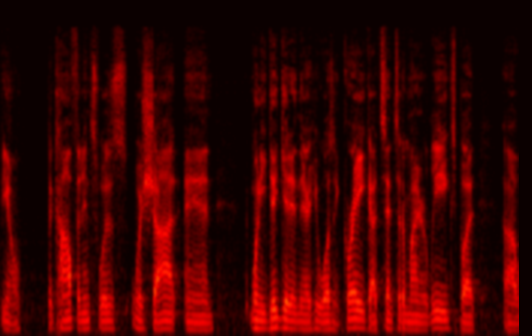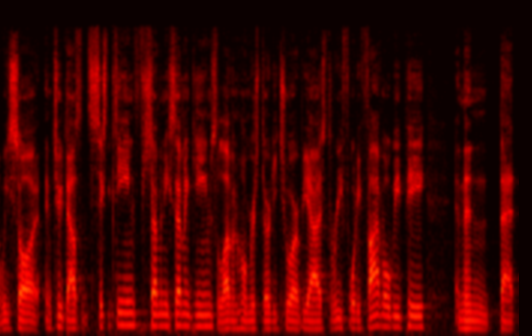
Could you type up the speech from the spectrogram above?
you know, the confidence was was shot and when he did get in there, he wasn't great. Got sent to the minor leagues, but uh, we saw in 2016 77 games, 11 homers, 32 RBIs, 345 OBP, and then that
